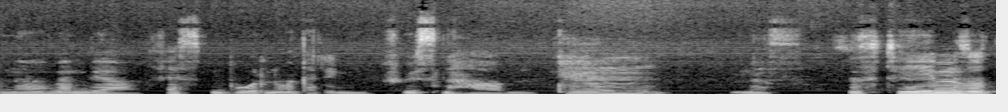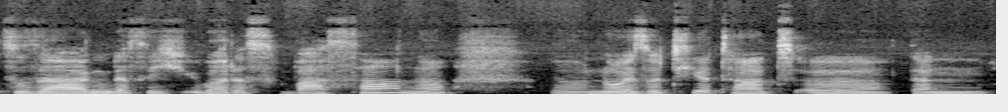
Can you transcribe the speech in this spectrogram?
ne, wenn wir festen Boden unter den Füßen haben. Mhm. Das System sozusagen, das sich über das Wasser ne, äh, neu sortiert hat, äh, dann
